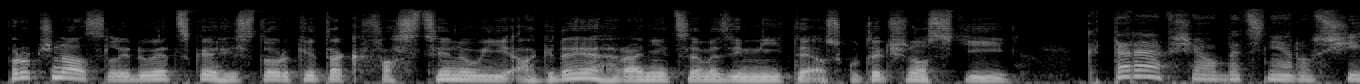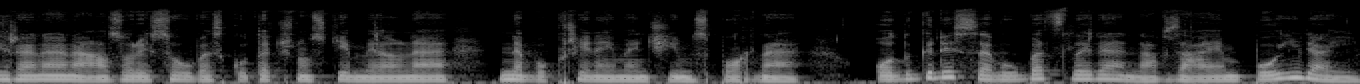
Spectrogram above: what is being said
Proč nás lidojecké historky tak fascinují a kde je hranice mezi mýty a skutečností? které všeobecně rozšířené názory jsou ve skutečnosti milné nebo přinejmenším sporné. Od kdy se vůbec lidé navzájem pojídají?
